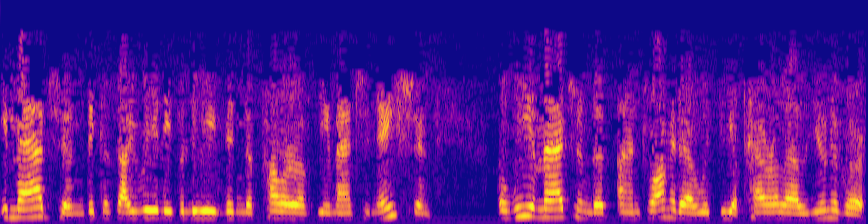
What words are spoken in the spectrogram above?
imagine, because I really believe in the power of the imagination, uh, we imagine that Andromeda would be a parallel universe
